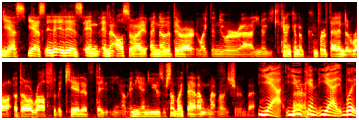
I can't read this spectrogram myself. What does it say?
Yes, yes, it, it is, and and also I, I know that there are like the newer, uh, you know, you can kind of convert that into Roth, the Roth for the kid if they, you know, any unused or something like that. I'm not really sure about. Yeah, you um, can. Yeah, what,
